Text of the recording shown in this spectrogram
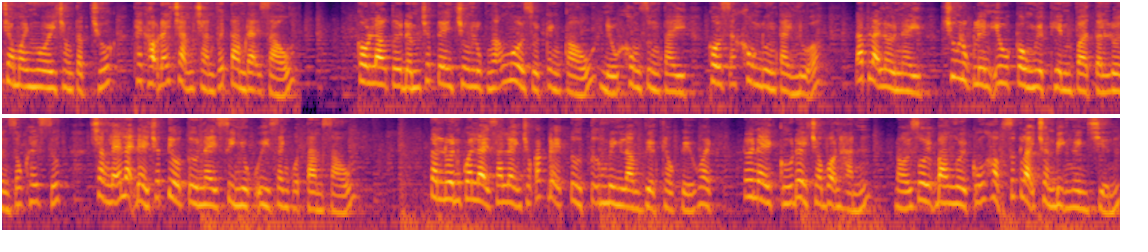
chào mọi người, trong tập trước, Thạch Hạo đã chạm trán với Tam Đại Giáo. Cậu lao tới đấm cho tên Trương Lục ngã ngửa rồi cảnh cáo, nếu không dừng tay, cậu sẽ không đường tay nữa. Đáp lại lời này, Trương Lục liền yêu cầu Nguyệt Thiên và Tần Luân dốc hết sức, chẳng lẽ lại để cho tiểu tử này sỉ nhục uy danh của Tam Giáo. Tần Luân quay lại ra lệnh cho các đệ tử tự mình làm việc theo kế hoạch, nơi này cứ để cho bọn hắn, nói rồi ba người cũng hợp sức lại chuẩn bị nghênh chiến.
